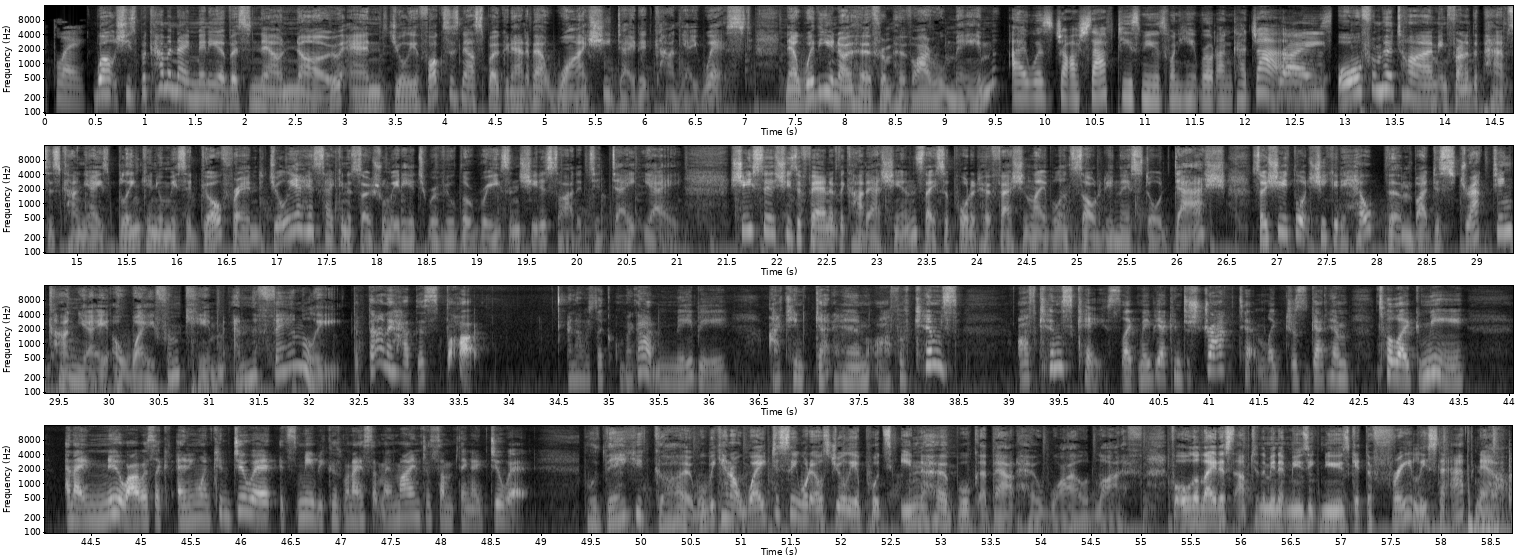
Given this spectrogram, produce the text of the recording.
Play. Well, she's become a name many of us now know, and Julia Fox has now spoken out about why she dated Kanye West. Now, whether you know her from her viral meme, I was Josh Safdie's muse when he wrote Uncut Gems. Right. or from her time in front of the Paps as Kanye's Blink and You'll Miss It girlfriend, Julia has taken to social media to reveal the reason she decided to date Ye. She says she's a fan of the Kardashians. They supported her fashion label and sold it in their store Dash, so she thought she could help them by distracting Kanye away from Kim and the family. But then I had this thought, and I was like, oh my god, maybe I can get him off of Kim's off Kim's case. Like maybe I can distract him, like just get him to like me. And I knew I was like, if anyone can do it, it's me because when I set my mind to something, I do it. Well, there you go. Well, we cannot wait to see what else Julia puts in her book about her wild life. For all the latest up to the minute music news, get the free LiSTNR app now.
